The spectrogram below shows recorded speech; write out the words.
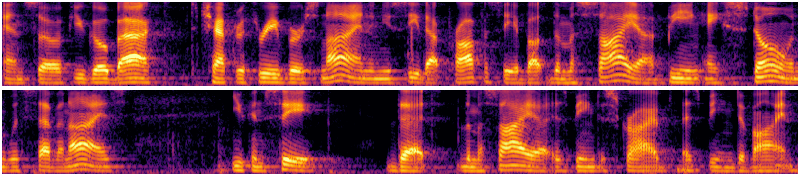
And so if you go back to chapter 3, verse 9, and you see that prophecy about the Messiah being a stone with seven eyes, you can see that the Messiah is being described as being divine.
